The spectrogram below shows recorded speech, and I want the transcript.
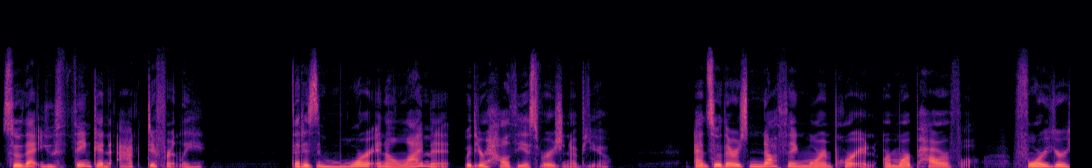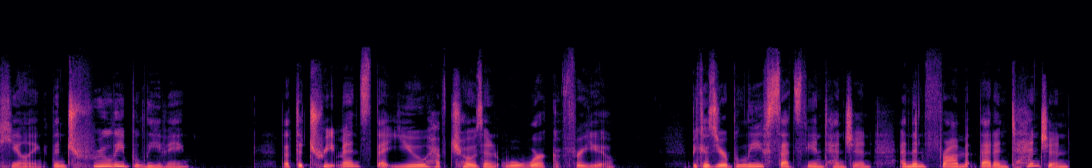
so that you think and act differently that is more in alignment with your healthiest version of you. And so there's nothing more important or more powerful for your healing than truly believing that the treatments that you have chosen will work for you. Because your belief sets the intention, and then from that intention,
